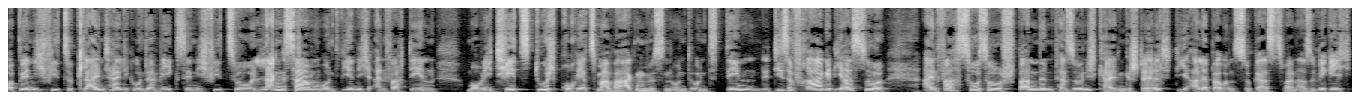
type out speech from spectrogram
ob wir nicht viel zu kleinteilig unterwegs sind, nicht viel zu langsam und wir nicht einfach den Mobilitätsdurchbruch jetzt mal wagen müssen. Und, und den, diese Frage, die hast du einfach so, so spannenden Persönlichkeiten gestellt, die alle bei uns zu Gast waren. Also wirklich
